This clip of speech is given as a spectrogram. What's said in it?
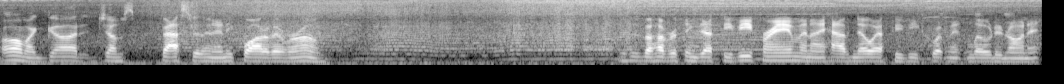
Oh my god, it jumps faster than any quad I've ever owned. This is the Hoverthings FPV frame and I have no FPV equipment loaded on it.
